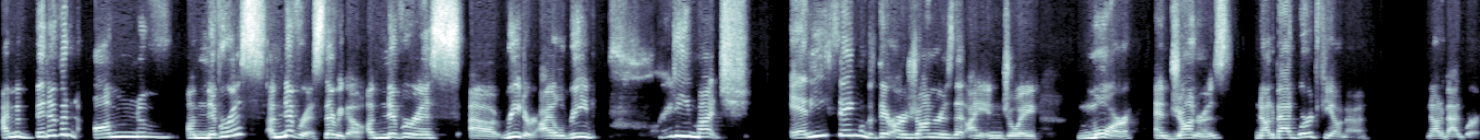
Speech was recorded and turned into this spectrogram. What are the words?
I'm a bit of an omniv- omnivorous? Omnivorous there we go. Omnivorous uh, reader. I'll read pretty much anything but there are genres that i enjoy more and genres not a bad word fiona not a bad word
